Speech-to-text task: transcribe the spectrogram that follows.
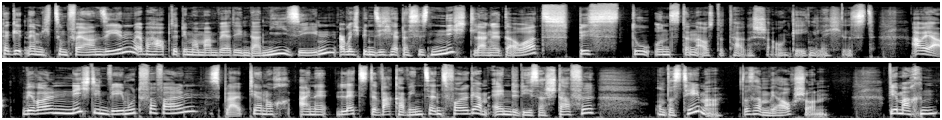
Der geht nämlich zum Fernsehen. Er behauptet immer, man werde ihn da nie sehen. Aber ich bin sicher, dass es nicht lange dauert, bis du uns uns dann aus der Tagesschau entgegenlächelst. Aber ja, wir wollen nicht in Wehmut verfallen. Es bleibt ja noch eine letzte Wacker Vinzenz Folge am Ende dieser Staffel. Und das Thema, das haben wir auch schon. Wir machen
